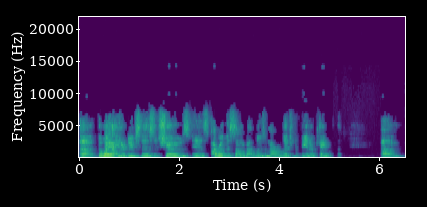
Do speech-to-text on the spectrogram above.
uh, the way I introduce this. It shows is I wrote this song about losing my religion and being okay with it. Um,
